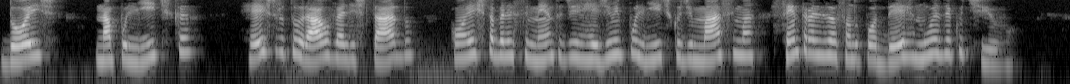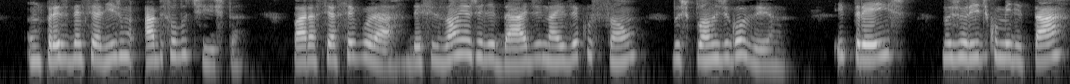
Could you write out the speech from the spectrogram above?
2. Na política, reestruturar o velho Estado com o estabelecimento de regime político de máxima centralização do poder no executivo, um presidencialismo absolutista para se assegurar decisão e agilidade na execução dos planos de governo. E três, no jurídico militar,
